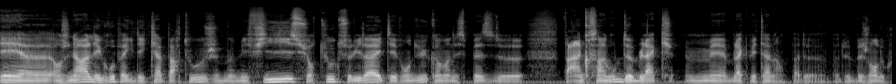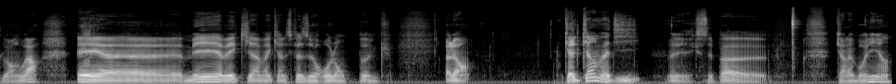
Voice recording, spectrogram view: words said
Et en général, les groupes avec des cas partout, je me méfie, surtout que celui-là a été vendu comme un espèce de. Enfin, c'est un groupe de black, mais black metal, hein, pas, de, pas de genre de couleur noire. Et, mais avec, avec un espèce de Roland punk. Alors, quelqu'un m'a dit, ce n'est pas euh, Carla Bruni, hein,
